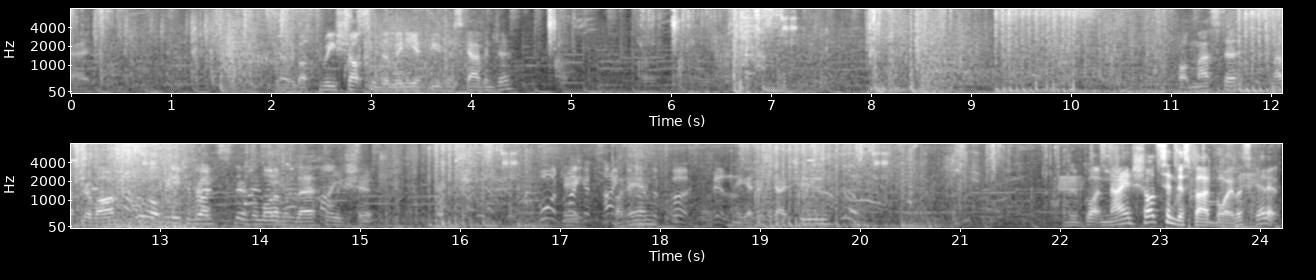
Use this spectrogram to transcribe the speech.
Alright. We've got three shots with the linear fusion scavenger. Got master, master of arms. Oh, we need to run. There's a lot of them there. Holy shit. Okay, got him. Let me get this guy too. We've got nine shots in this bad boy. Let's get it.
